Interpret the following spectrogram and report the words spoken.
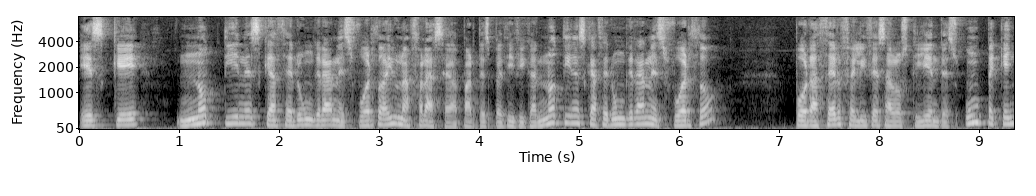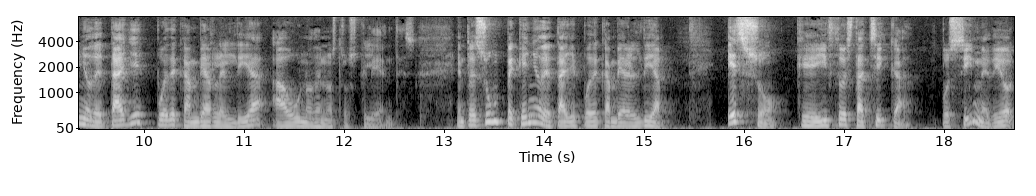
es que no tienes que hacer un gran esfuerzo, hay una frase aparte específica, no tienes que hacer un gran esfuerzo por hacer felices a los clientes. Un pequeño detalle puede cambiarle el día a uno de nuestros clientes. Entonces, un pequeño detalle puede cambiar el día. Eso que hizo esta chica, pues sí, me dio.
